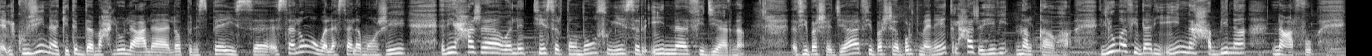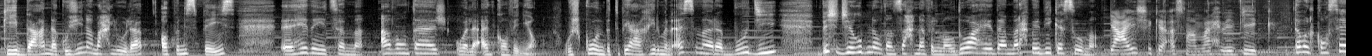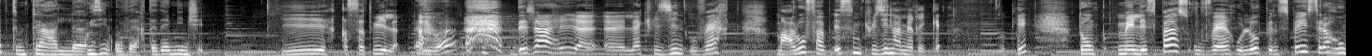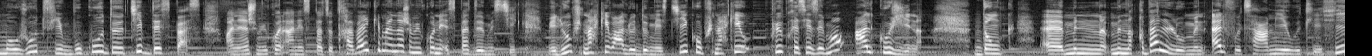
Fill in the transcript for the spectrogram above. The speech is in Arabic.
الكوجينه كي تبدأ محلولة على l'open space salon ولا salle à manger هذه حاجة ولات ياسر tendance وياسر hein في ديارنا. في برشا ديار في برشا برطمانات الحاجة هذه نلقاوها. اليوم في داري إن حبينا نعرفوا كي يبدأ عندنا كوجينه محلولة open space هذا يتسمى avantage ولا inconvénient وشكون بالطبيعة خير من اسماء ربودي باش تجاوبنا وتنصحنا في الموضوع هذا. مرحبا بك سوما يعيشك يا اسماء مرحبا بك توا ال concept نتاع ال cuisine ouverte هذا منين جاي إيه قصه طويله أيوه déjà هي la cuisine ouverte معروفه باسم cuisine américaine أوكي donc mais l'espace ouvert و l'open space راهو موجود في beaucoup de types d'espaces معناها نجم يكون un espace de travail كيما نجم يكون espace domestique mais اليوم باش نحكيو على le domestique وباش نحكيو plus précisément على الكوجينه donc من من قبل ومن 1930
